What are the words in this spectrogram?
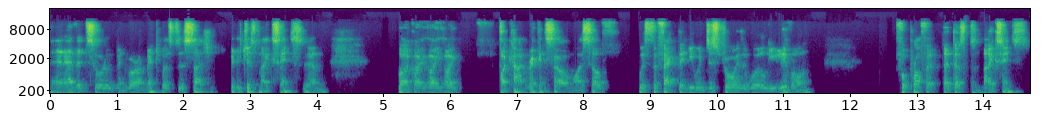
an avid sort of environmentalist as such, but it just makes sense. Um, like I, I, I, I can't reconcile myself with the fact that you would destroy the world you live on for profit. That doesn't make sense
